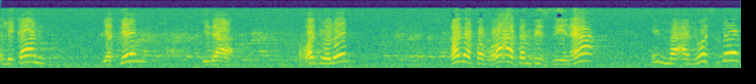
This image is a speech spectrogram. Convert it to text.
اللي كان يتم إذا رجل قذف امرأة بالزنا إما أن يثبت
